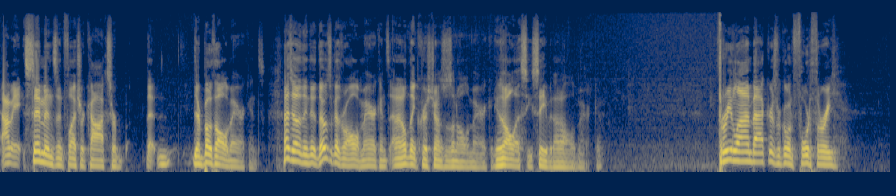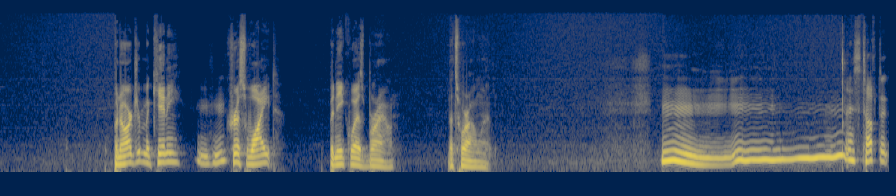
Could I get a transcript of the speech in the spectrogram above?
I mean Simmons and Fletcher Cox are they're both All Americans. That's the other thing. too. Those guys were All Americans, and I don't think Chris Jones was an All American. He was All SEC, but not All American. Three linebackers. We're going four three. Bernard McKinney, mm-hmm. Chris White, Beniquez Brown. That's where I went. Hmm. It's tough to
